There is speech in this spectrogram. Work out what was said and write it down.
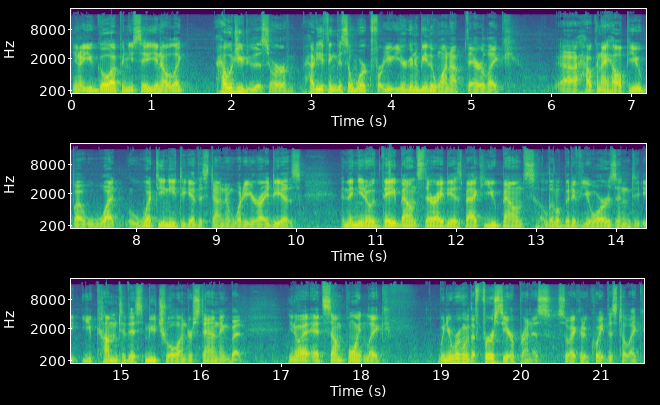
you know, you go up and you say, you know, like, how would you do this? Or how do you think this will work for you? You're going to be the one up there, like, uh, how can I help you? But what what do you need to get this done, and what are your ideas? And then you know they bounce their ideas back, you bounce a little bit of yours, and you come to this mutual understanding. But you know, at, at some point, like when you're working with a first year apprentice, so I could equate this to like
